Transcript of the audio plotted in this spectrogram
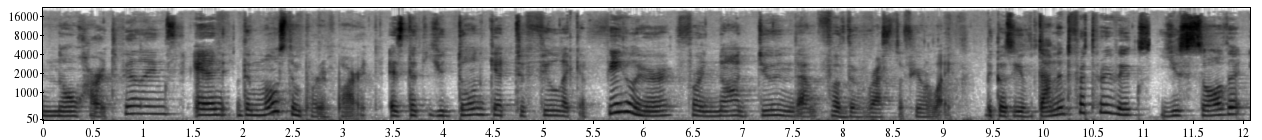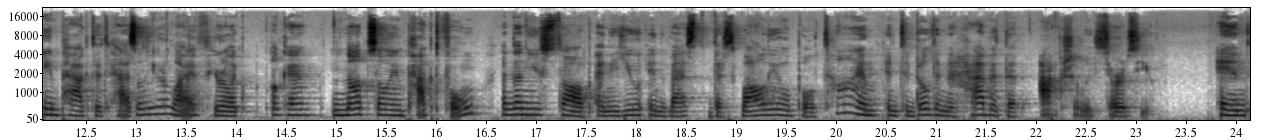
no hard feelings. And the most important part is that you don't get to feel like a failure for not doing them for the rest of your life because you've done it for three weeks, you saw the impact it has on your life, you're like, okay, not so impactful. And then you stop and you invest this valuable time into building a habit that actually serves you. And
